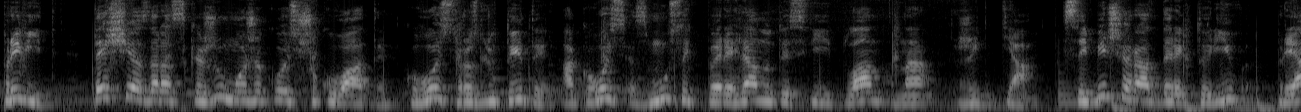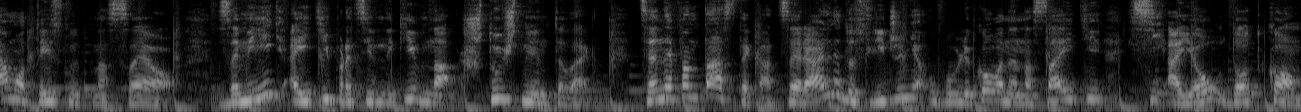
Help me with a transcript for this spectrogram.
Привіт! Те, що я зараз скажу, може когось шокувати, когось розлютити, а когось змусить переглянути свій план на життя. Все більше рад директорів прямо тиснуть на SEO. Замініть it працівників на штучний інтелект. Це не фантастика, це реальне дослідження, опубліковане на сайті CIO.com.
